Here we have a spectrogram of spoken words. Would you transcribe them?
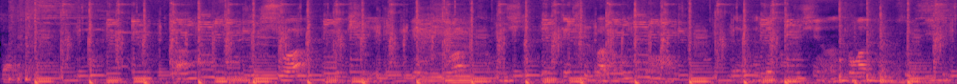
자, 자, 씨와 백씨, 백씨와 성주씨 이렇게 출발하고 있죠. 네, 현재 성주씨는 종합 점수 28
